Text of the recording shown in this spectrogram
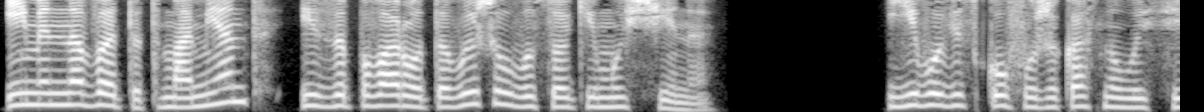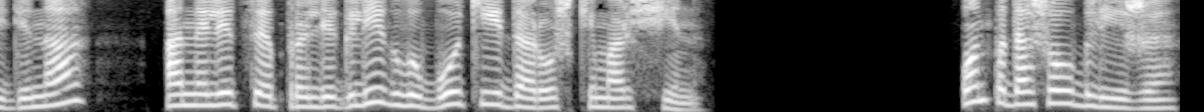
Именно в этот момент из-за поворота вышел высокий мужчина. Его висков уже коснулась седина, а на лице пролегли глубокие дорожки морщин. Он подошел ближе,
